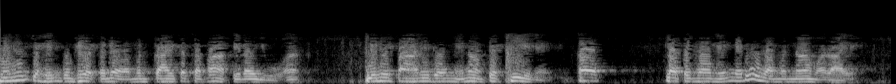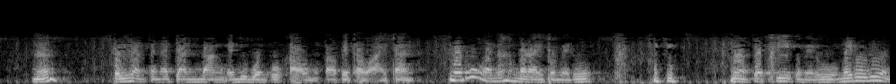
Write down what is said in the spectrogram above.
ม่นึกจะเห็นกรุงเทพก็ได้มันไกลกับสภาพที่เราอยู่อะอยู่ในป่าในดงในน้ำเป็ดที่เนี่ยก็เราไปมองเห็นไม่รู้ว่ามันน้ำอะไรนะไปเยี่ยมท่านอาจารย์บังกันอยู่บนภูเขาเนี่ยก็ไปถวายท่านไม่รู้ว่าน้ำอะไรก็ไม่รู้น้ำเป็ดที่ก็ไม่รู้ ไม่รู้เรื่อง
